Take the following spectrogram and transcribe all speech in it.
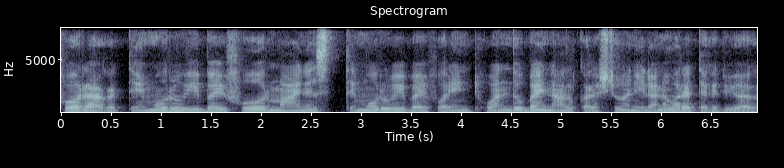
ಫೋರ್ ಆಗುತ್ತೆ. ಮೂರು ವಿ ಬೈ ಫೋರ್ ಮೈನಸ್ ಮೂರು ವಿ ಬೈ ಫೋರ್ ಇಂಟು ಒಂದು ಬೈ ನಾಲ್ಕರಷ್ಟು ಅನಿಲನ ಹೊರ ತೆಗೆದ್ವಿ ಇವಾಗ.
